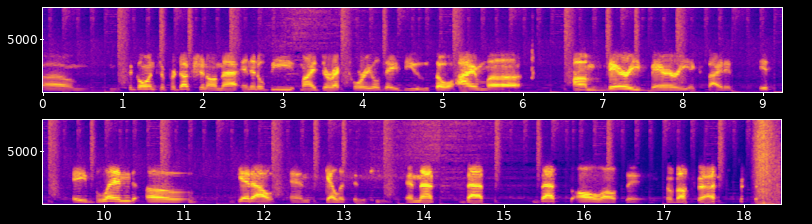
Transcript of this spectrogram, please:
um, to go into production on that, and it'll be my directorial debut. So I'm uh, I'm very very excited. It's a blend of Get Out and Skeleton Key, and that's that's that's all I'll say about that.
